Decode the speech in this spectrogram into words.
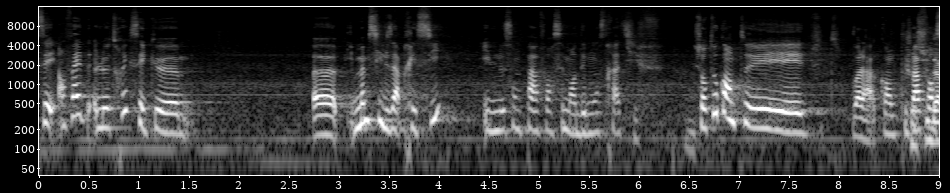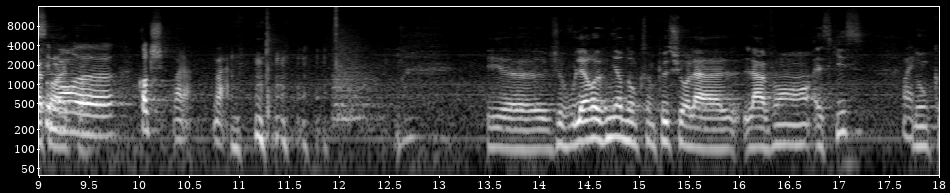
C'est en fait le truc c'est que euh, même s'ils apprécient, ils ne sont pas forcément démonstratifs. Mm. Surtout quand tu es voilà quand tu pas forcément euh, quand voilà, voilà. et euh, je voulais revenir donc un peu sur l'avant esquisse. Donc,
